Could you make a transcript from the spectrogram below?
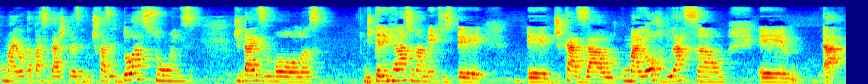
com maior capacidade, por exemplo, de fazer doações, de dar esmolas, de terem relacionamentos é, é, de casal com maior duração. É, a,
